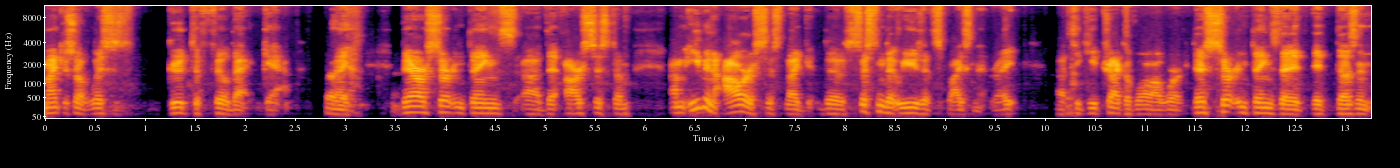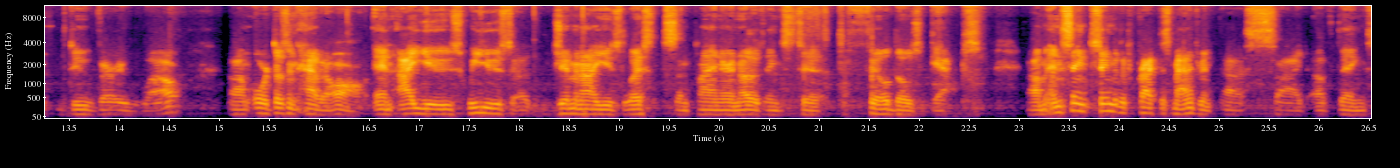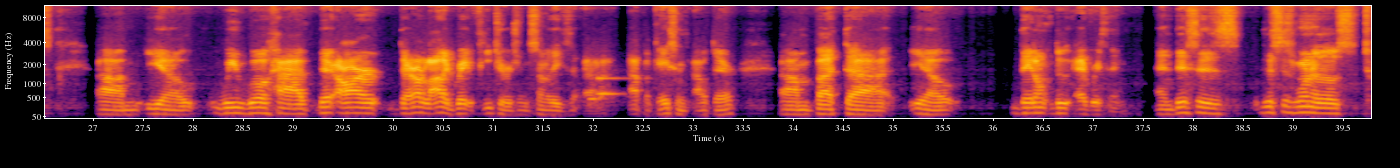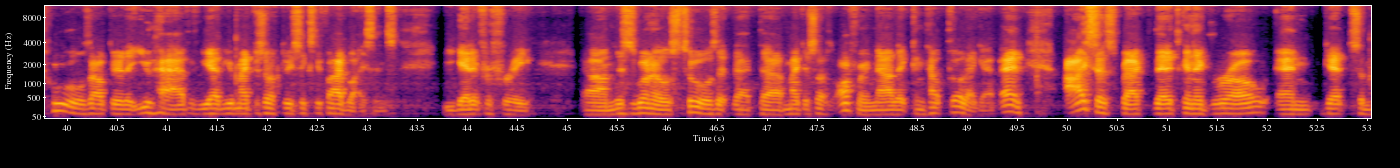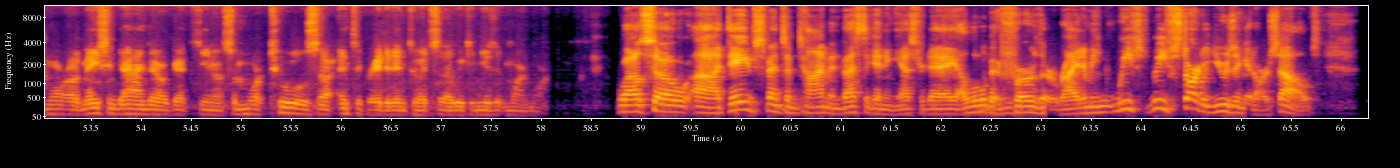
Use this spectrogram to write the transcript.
Microsoft List is good to fill that gap. Oh, like yeah there are certain things uh, that our system, um, even our system, like the system that we use at SpliceNet, right, uh, to keep track of all our work. There's certain things that it, it doesn't do very well, um, or doesn't have at all. And I use, we use, uh, Jim and I use lists and planner and other things to to fill those gaps. Um, and same same with the practice management uh, side of things. Um, you know, we will have there are there are a lot of great features in some of these uh, applications out there, um, but uh, you know they don't do everything. And this is this is one of those tools out there that you have. If you have your Microsoft 365 license, you get it for free. Um, this is one of those tools that, that uh, Microsoft's offering now that can help fill that gap. And I suspect that it's going to grow and get some more automation behind it, or get you know some more tools uh, integrated into it, so that we can use it more and more. Well, so uh, Dave spent some time investigating yesterday a little bit mm-hmm. further, right? I mean, we've we've started using it ourselves,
